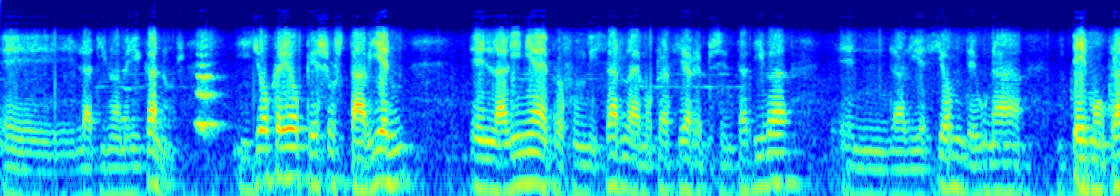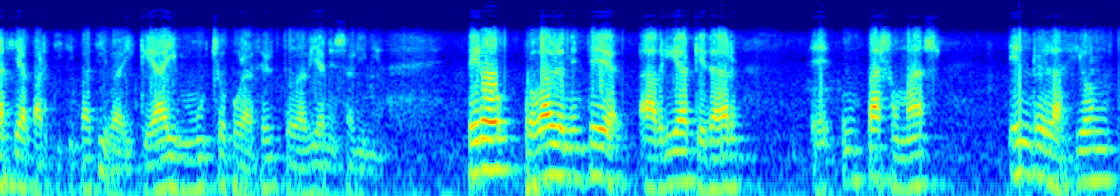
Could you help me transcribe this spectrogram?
eh, latinoamericanos. Y yo creo que eso está bien en la línea de profundizar la democracia representativa en la dirección de una democracia participativa y que hay mucho por hacer todavía en esa línea. Pero probablemente habría que dar eh, un paso más en relación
